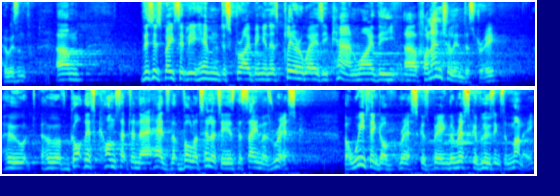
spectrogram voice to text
who isn't, um, this is basically him describing in as clear a way as he can why the uh, financial industry, who, who have got this concept in their heads that volatility is the same as risk, but we think of risk as being the risk of losing some money,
